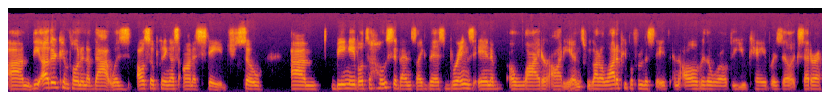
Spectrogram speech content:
Um, the other component of that was also putting us on a stage. So um, being able to host events like this brings in a, a, wider audience. We got a lot of people from the States and all over the world, the UK, Brazil, et cetera,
